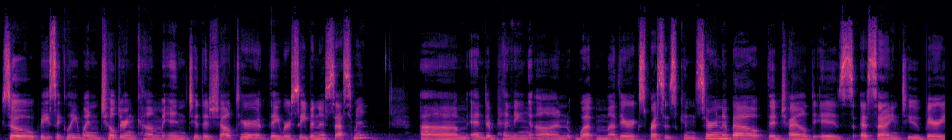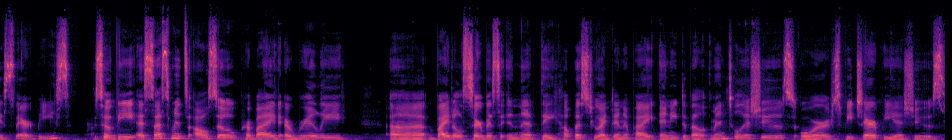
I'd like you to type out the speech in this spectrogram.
So, basically, when children come into the shelter, they receive an assessment. Um, and depending on what mother expresses concern about, the child is assigned to various therapies. So, the assessments also provide a really uh, vital service in that they help us to identify any developmental issues or speech therapy issues,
